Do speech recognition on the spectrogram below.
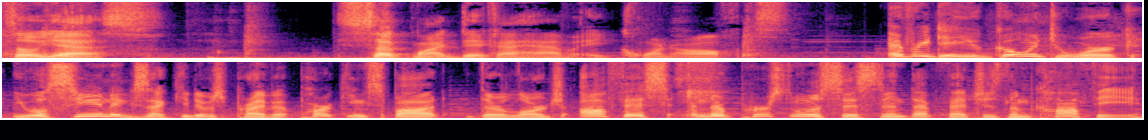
So, yes, suck my dick, I have a corner office. Every day you go into work, you will see an executive's private parking spot, their large office, and their personal assistant that fetches them coffee.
